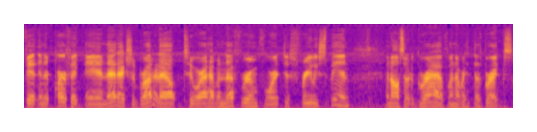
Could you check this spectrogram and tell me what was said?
fit in there perfect, and that actually brought it out to where I have enough room for it to freely spin and also to grab whenever I hit those brakes.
